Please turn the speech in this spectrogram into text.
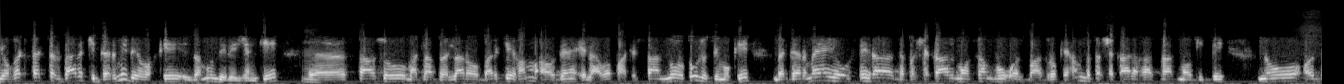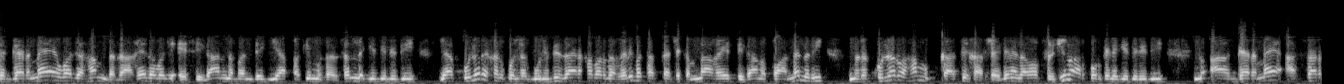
یو غټ فیکټر دار چې ګرمي د وخت کې زموږ د ریجن کې تاسو مطلب د لارو بر کې هم او د علاوه پاکستان نور ټول سیمو کې د ګرمۍ یو څه د پشکال موسم وو اوس بادرو کې هم د پشکال غاصات موجود دي نو د ګرمۍ وجه هم د داغه د وجه ایسیګان نه بندګي یا پکې مسلسل لګیدلې دي یا کولر خلکو لګولي دي ظاهر خبر د غریب طبقه چې کوم دا غي تیګانو خو نه لري نو د کولر هم کافي خرچه دي نه علاوه فرجونه ور کور کې لګیدلي دي نو ګرمه اثر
